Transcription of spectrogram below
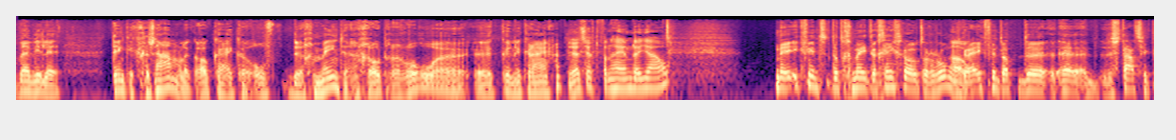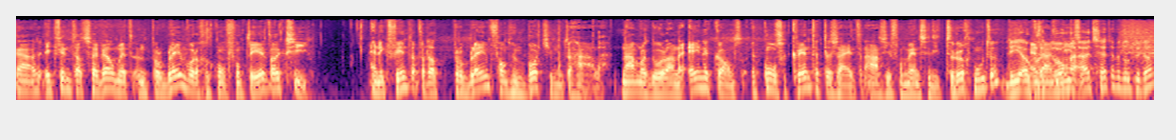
Wij willen denk ik gezamenlijk ook kijken of de gemeenten een grotere rol uh, kunnen krijgen. Jij zegt van hem daar ja op? Nee, ik vind dat gemeenten geen grotere rol moeten oh. krijgen. Ik vind dat de, uh, de staatssecretaris, ik vind dat zij wel met een probleem worden geconfronteerd, wat ik zie. En ik vind dat we dat probleem van hun bordje moeten halen. Namelijk door aan de ene kant consequenter te zijn... ten aanzien van mensen die terug moeten. Die ook gedwongen niet... uitzetten, bedoelt u dat?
